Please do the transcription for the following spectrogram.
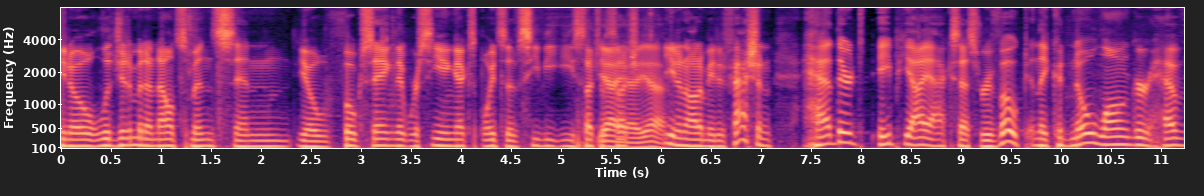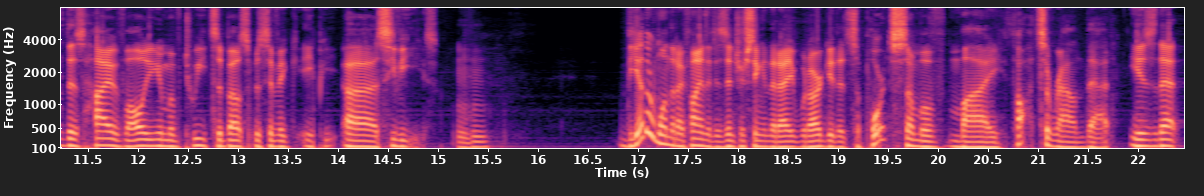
you know, legitimate announcements and you know, folks saying that we're seeing exploits of CVE such and such yeah, yeah. in an automated fashion had their API access revoked, and they could no longer have this high volume of tweets about specific AP, uh, CVEs. The other one that I find that is interesting and that I would argue that supports some of my thoughts around that is that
